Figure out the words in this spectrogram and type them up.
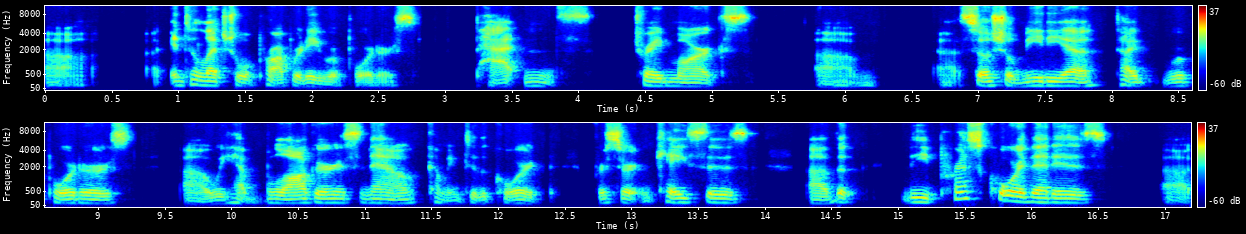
uh, intellectual property reporters, patents, trademarks, um, uh, social media type reporters, uh, we have bloggers now coming to the court for certain cases. Uh, the, the press corps that is uh,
